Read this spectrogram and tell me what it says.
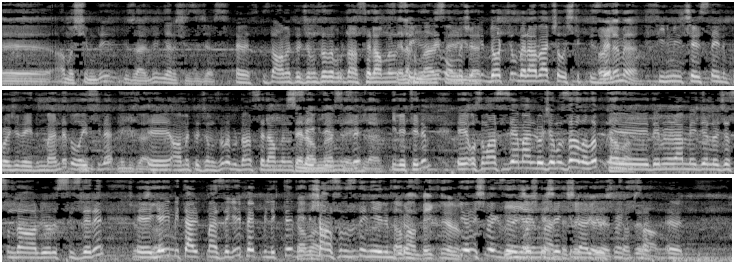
Ee, ama şimdi güzel bir yarış izleyeceğiz. Evet, biz de Ahmet hocamıza da buradan selamlarımızı Selamlar, mi? Onunla sevgiler. çünkü 4 yıl beraber çalıştık biz de. Öyle mi? Filmin içerisindeydim, projedeydim ben de. Dolayısıyla Ne güzel. e, Ahmet hocamıza da buradan selamlarımızı, Selamlar, sevgilerimizi sevgiler. iletelim. E, o zaman sizi hemen locamıza alalım. Tamam. E, Demirören Medya Locası'nda ağırlıyoruz sizleri. Çok E, yayın biter bitmez de gelip hep birlikte bir Tamam. şansımızı deneyelim Tamam, biraz. bekliyorum. Görüşmek üzere. İyi yayınlar, teşekkürler. teşekkür. Görüşmek üzere. Evet.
